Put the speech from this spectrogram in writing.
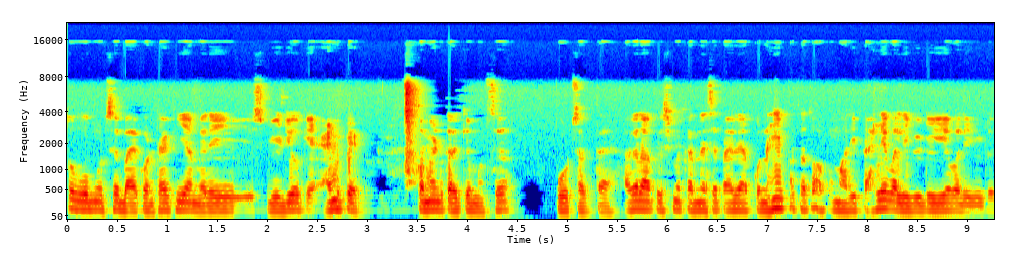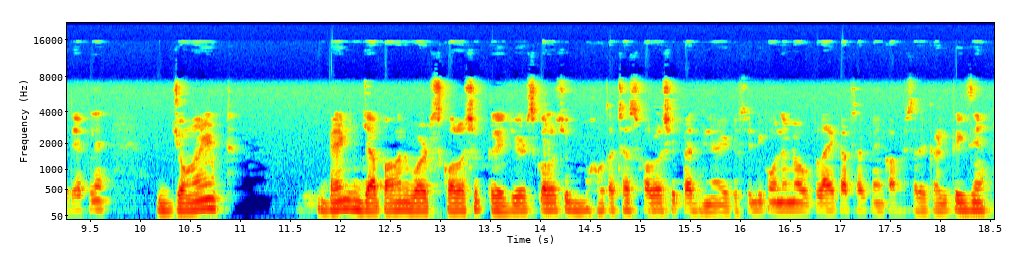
तो वो मुझसे बाय कॉन्टैक्ट या मेरी इस वीडियो के एंड पे कमेंट करके मुझसे पूछ सकता है। अगर आप इसमें करने से पहले आपको नहीं पता तो आप हमारी पहले वाली वीडियो, ये वाली वीडियो देख लें। Joint bank Japan world scholarship graduate scholarship बहुत अच्छा स्कॉलरशिप है। दुनिया के किसी भी कोने में अप्लाई कर सकते हैं, काफ़ी सारे कंट्रीज़ हैं।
